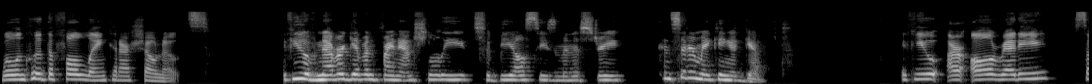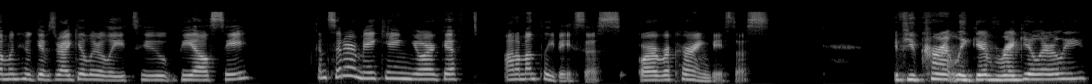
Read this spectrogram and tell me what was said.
We'll include the full link in our show notes. If you have never given financially to BLC's ministry, consider making a gift. If you are already someone who gives regularly to BLC, consider making your gift on a monthly basis or a recurring basis. If you currently give regularly,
